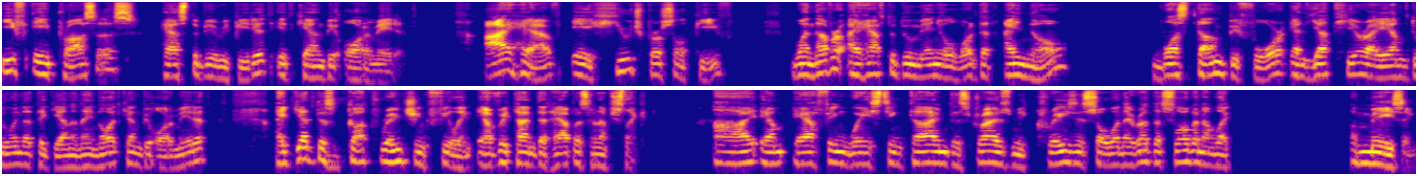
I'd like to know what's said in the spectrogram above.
if a process has to be repeated, it can be automated. I have a huge personal peeve whenever I have to do manual work that I know was done before, and yet here I am doing it again, and I know it can be automated. I get this gut wrenching feeling every time that happens, and I'm just like, I am effing wasting time. This drives me crazy. So when I read the slogan, I'm like, amazing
